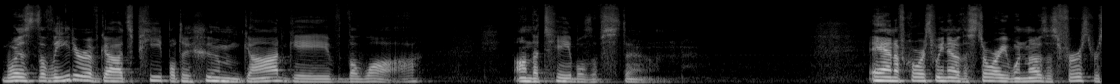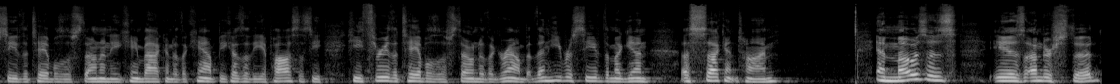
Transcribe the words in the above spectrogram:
was the leader of God's people to whom God gave the law on the tables of stone. And of course, we know the story when Moses first received the tables of stone and he came back into the camp because of the apostasy, he threw the tables of stone to the ground. But then he received them again a second time. And Moses is understood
